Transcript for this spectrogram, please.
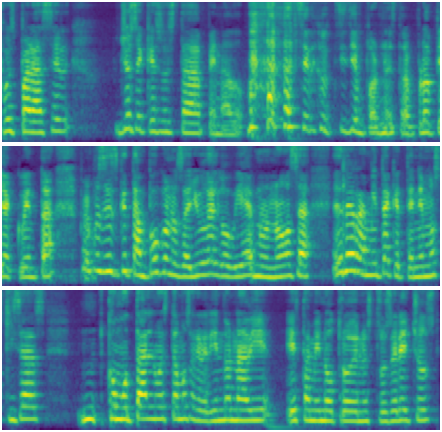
pues para hacer. Yo sé que eso está penado, hacer justicia por nuestra propia cuenta, pero pues es que tampoco nos ayuda el gobierno, ¿no? O sea, es la herramienta que tenemos, quizás como tal no estamos agrediendo a nadie, es también otro de nuestros derechos,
